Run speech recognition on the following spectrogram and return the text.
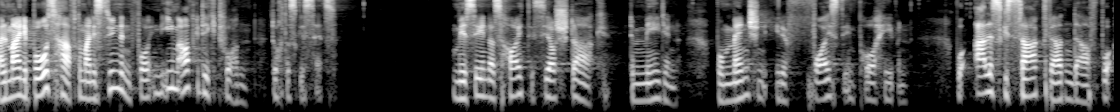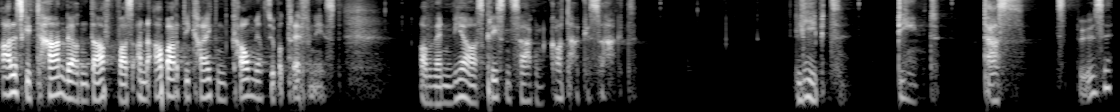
Weil meine Boshaft und meine Sünden in ihm aufgedeckt wurden durch das Gesetz. Und wir sehen das heute sehr stark in den Medien, wo Menschen ihre Fäuste emporheben, wo alles gesagt werden darf, wo alles getan werden darf, was an Abartigkeiten kaum mehr zu übertreffen ist. Aber wenn wir als Christen sagen, Gott hat gesagt, liebt, dient. Das ist böse?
